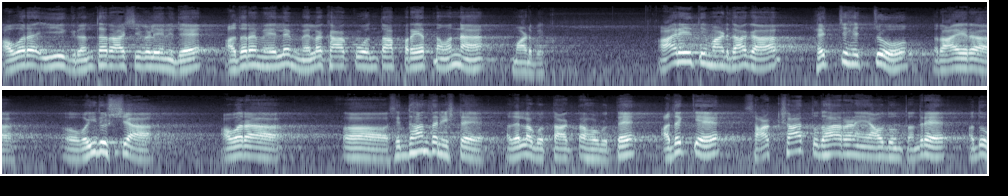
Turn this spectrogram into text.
ಅವರ ಈ ಗ್ರಂಥರಾಶಿಗಳೇನಿದೆ ಅದರ ಮೇಲೆ ಮೆಲಕಾಕುವಂತಹ ಪ್ರಯತ್ನವನ್ನು ಮಾಡಬೇಕು. ಆ ರೀತಿ ಮಾಡಿದಾಗ ಹೆಚ್ಚು ಹೆಚ್ಚು ರಾಯರ ವೈದುಷ್ಯ ಅವರ ಸಿದ್ಧಾಂತ ನಿಷ್ಠೆ ಅದೆಲ್ಲ ಗೊತ್ತಾಗ್ತಾ ಹೋಗುತ್ತೆ. ಅದಕ್ಕೆ ಸಾಕ್ಷಾತ್ ಉದಾಹರಣೆ ಯಾವುದು ಅಂತಂದರೆ ಅದು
